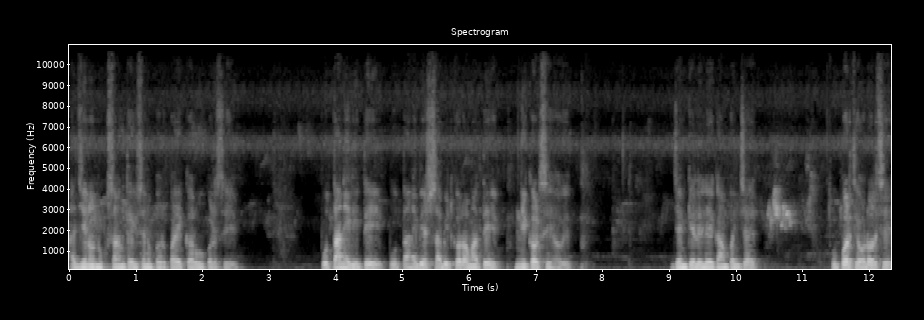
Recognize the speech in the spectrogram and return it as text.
આ જેનું નુકસાન થયું છે એને ભરપાઈ કરવું પડશે. પોતાની રીતે પોતાને બેસ્ટ સાબિત કરવા માટે નીકળશે હવે. જેમ કે લઈ લે ગ્રામ પંચાયત, ઉપરથી ઓર્ડર છે,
